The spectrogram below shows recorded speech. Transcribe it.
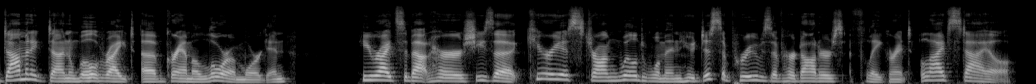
Dominic Dunne will write of Grandma Laura Morgan. He writes about her she's a curious, strong willed woman who disapproves of her daughter's flagrant lifestyle.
